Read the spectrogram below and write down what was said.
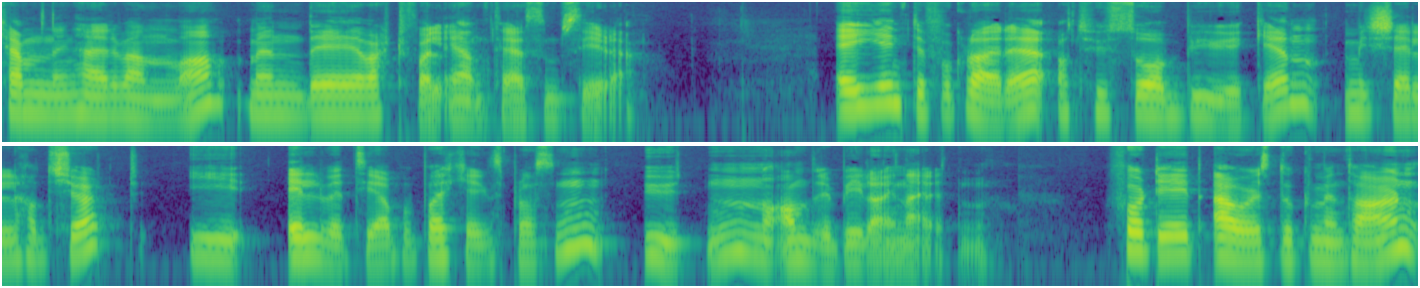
hvem denne vennen var, men det er i hvert fall en til som sier det. Ei jente forklarer at hun så Buicken Michelle hadde kjørt i 11-tida på parkeringsplassen uten noen andre biler i nærheten. 48 Hours-dokumentaren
